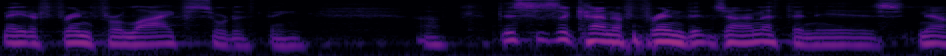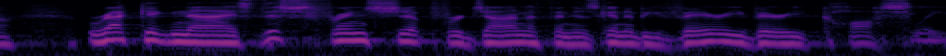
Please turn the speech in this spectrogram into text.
made a friend for life sort of thing. Uh, this is the kind of friend that Jonathan is. Now, recognize this friendship for Jonathan is going to be very, very costly.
